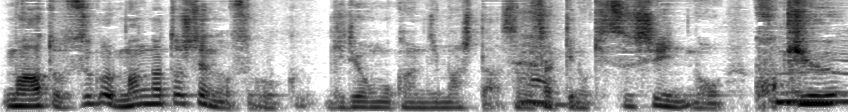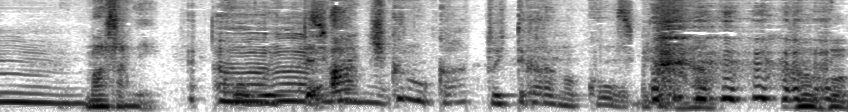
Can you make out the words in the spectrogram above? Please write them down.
まあ、あとすごい漫画としてのすごく技量も感じました。そのさっきのキスシーンの呼吸、まさに。こう言って、あ引くのか？と言ってからのこうみたいな。う ん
